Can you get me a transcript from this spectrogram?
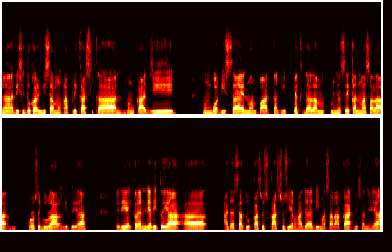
Nah, di situ kalian bisa mengaplikasikan, mengkaji, membuat desain, memanfaatkan iptex dalam menyelesaikan masalah prosedural gitu ya. Jadi kalian lihat itu ya uh, ada satu kasus-kasus yang ada di masyarakat misalnya ya.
